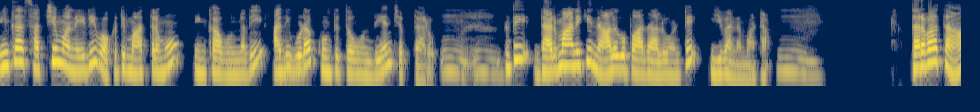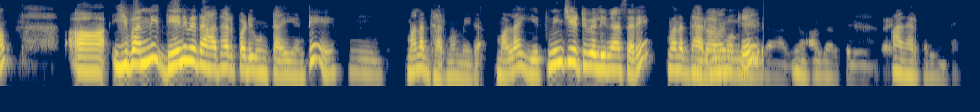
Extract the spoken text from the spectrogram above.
ఇంకా సత్యం అనేది ఒకటి మాత్రము ఇంకా ఉన్నది. అది. కూడా కుంటుతో ఉంది అని చెప్తారు. అంటే ధర్మానికి నాలుగు పాదాలు అంటే ఇవన్నమాట. తర్వాత ఆ ఇవన్నీ దేని మీద ఆధారపడి ఉంటాయి అంటే. మన ధర్మం మీద. మళ్ళా ఎటు నుంచి ఎటు వెళ్ళినా సరే మన ధర్మం ధర్మంకే ఆధారపడి ఉంటాయి. ఆధారపడి ఉంటాయి.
